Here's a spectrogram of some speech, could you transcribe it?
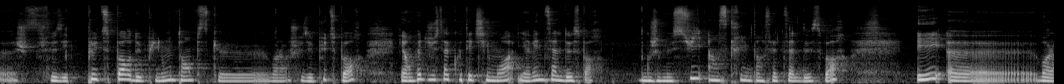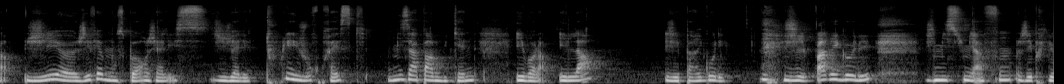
Euh, je faisais plus de sport depuis longtemps parce que voilà, je faisais plus de sport. Et en fait, juste à côté de chez moi, il y avait une salle de sport. Donc je me suis inscrite dans cette salle de sport. Et euh, voilà, j'ai fait mon sport, j'y allais, allais tous les jours presque, mis à part le week-end. Et voilà, et là, j'ai pas rigolé. j'ai pas rigolé. Je m'y suis mis à fond. J'ai pris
